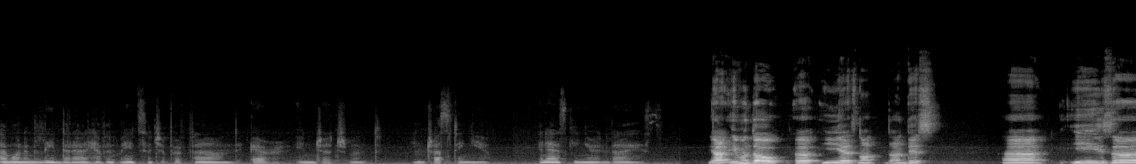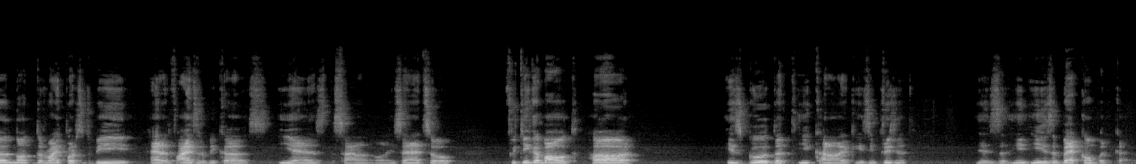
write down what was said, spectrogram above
I want to believe that I haven't made such a profound error in judgment, in trusting you, in asking your advice. Yeah, even though uh, he has not done this, uh, he's uh, not the right person to be an advisor because he has the Cylon on his head. So if you think about her, it's good that he kind of like is imprisoned. He's, he- he's a bad company kind of.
